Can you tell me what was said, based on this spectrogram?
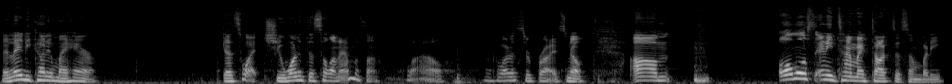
The lady cutting my hair. Guess what? She wanted to sell on Amazon. Wow, what a surprise! No, um, almost anytime I talk to somebody,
